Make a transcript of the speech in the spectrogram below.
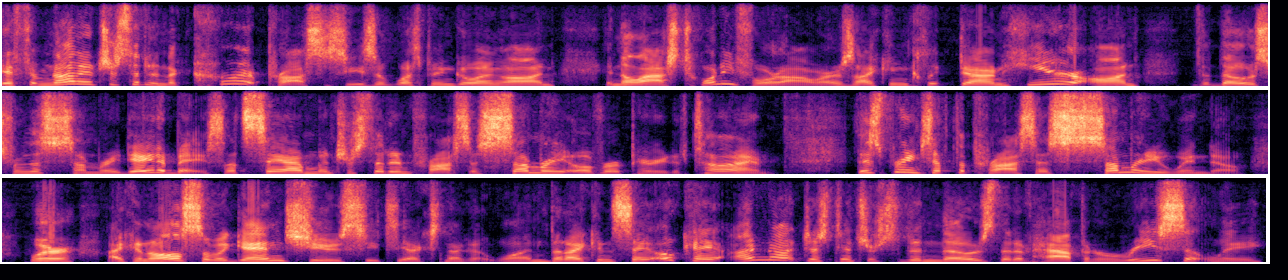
If I'm not interested in the current processes of what's been going on in the last 24 hours, I can click down here on the, those from the summary database. Let's say I'm interested in process summary over a period of time. This brings up the process summary window, where I can also again choose CTX Nugget 1, but I can say, okay, I'm not just interested in those that have happened recently.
